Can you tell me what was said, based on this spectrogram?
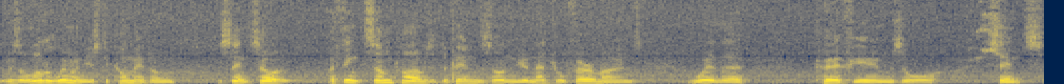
it was a lot of women used to comment on the scent so I think sometimes it depends on your natural pheromones whether perfumes or scents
